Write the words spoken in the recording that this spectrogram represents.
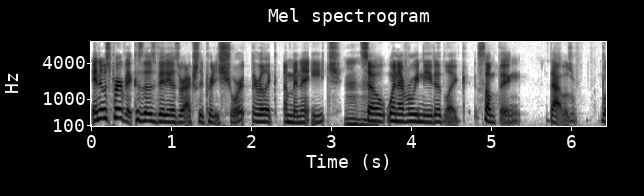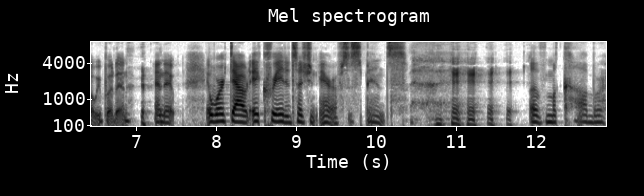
and it was perfect because those videos were actually pretty short. They were like a minute each. Mm-hmm. So, whenever we needed like something, that was what we put in. And it it worked out. It created such an air of suspense of macabre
